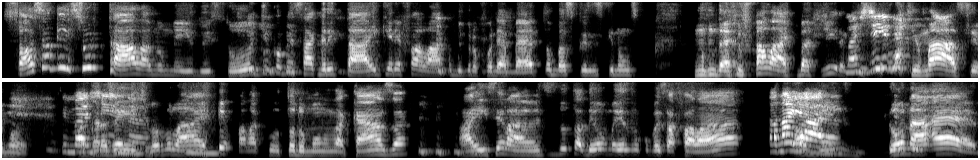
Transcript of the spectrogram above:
Só se alguém surtar lá no meio do estúdio e começar a gritar e querer falar com o microfone aberto umas coisas que não, não deve falar. Imagina, Imagina, Que, que máximo! imagina. Agora, gente, vamos lá Hum. falar com todo mundo na casa. Aí, sei lá, antes do Tadeu mesmo começar a falar, A Nayara. alguém do nada, é,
